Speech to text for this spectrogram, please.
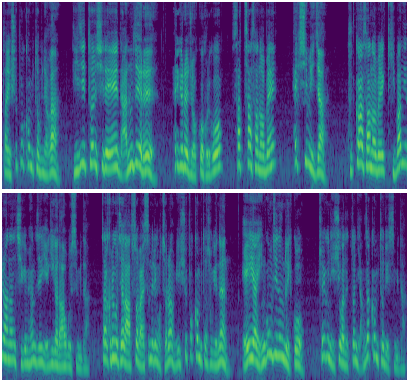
자, 이 슈퍼컴퓨터 분야가 디지털 시대의 난제를 해결해 주었고, 그리고 4차 산업의 핵심이자 국가 산업의 기반이라는 지금 현재 얘기가 나오고 있습니다. 자, 그리고 제가 앞서 말씀드린 것처럼 이 슈퍼컴퓨터 속에는 AI 인공지능도 있고, 최근 이슈가 됐던 양자 컴퓨터도 있습니다.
